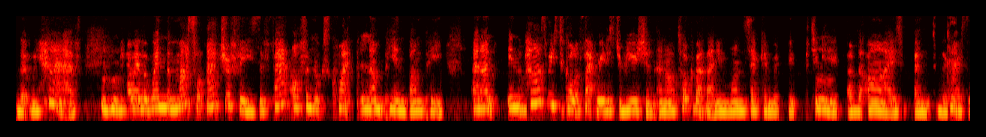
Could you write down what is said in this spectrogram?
that we have. Mm-hmm. However, when the muscle atrophies, the fat often looks quite lumpy and bumpy. And I, in the past, we used to call it fat redistribution, and I'll talk about that in one second, with particularly mm. of the eyes and the okay. crest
